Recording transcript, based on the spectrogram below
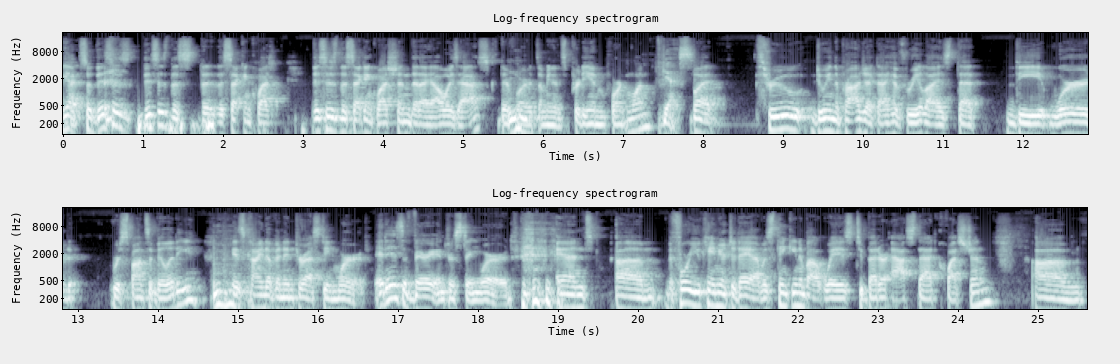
yeah. So this is this is the the, the second question. This is the second question that I always ask. Therefore, it's, I mean, it's a pretty important one. yes. But through doing the project, I have realized that the word responsibility is kind of an interesting word. it is a very interesting word. And um, before you came here today, I was thinking about ways to better ask that question. Um,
